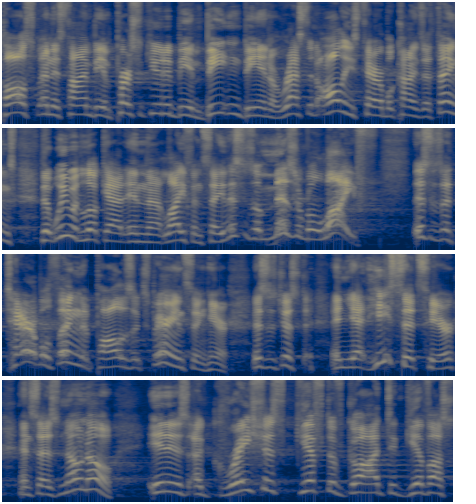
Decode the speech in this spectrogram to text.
Paul spent his time being persecuted, being beaten, being arrested, all these terrible kinds of things that we would look at in that life and say, this is a miserable life. This is a terrible thing that Paul is experiencing here. This is just, and yet he sits here and says, no, no, it is a gracious gift of God to give us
